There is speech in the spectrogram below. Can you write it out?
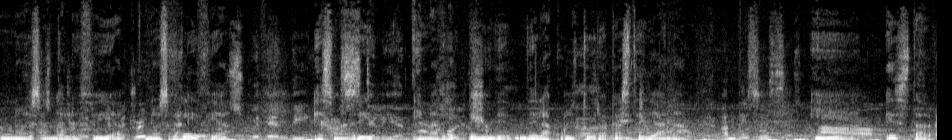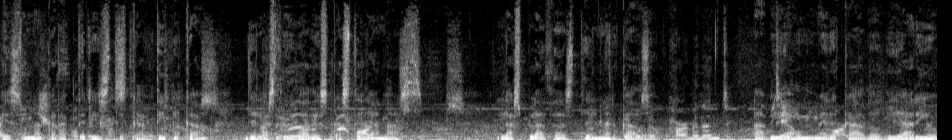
no es Andalucía, no es Galicia. Es Madrid y Madrid pende de la cultura castellana. And this is, Y uh, esta es una característica típica de las ciudades castellanas. Las plazas del mercado. Había un mercado diario,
